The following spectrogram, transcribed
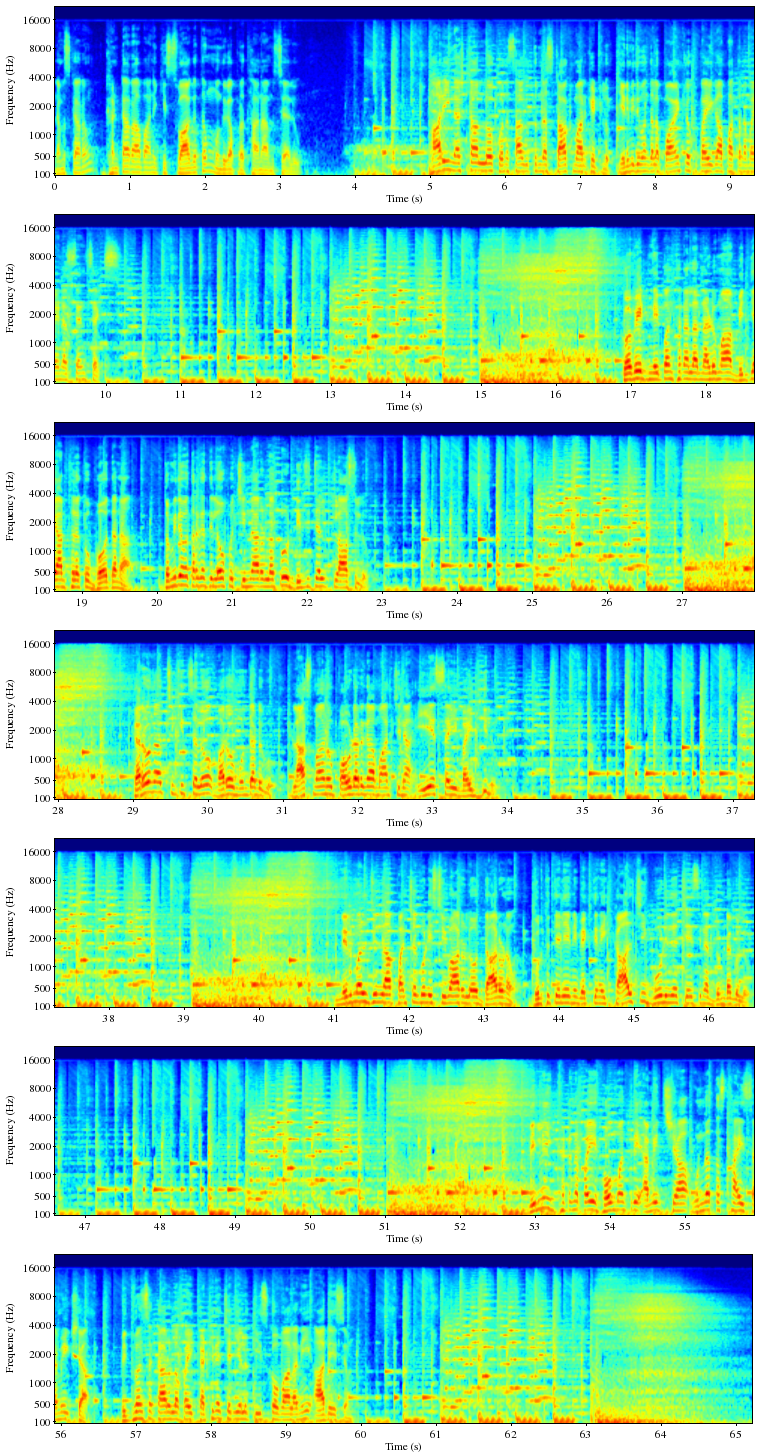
నమస్కారం. ఘంటారావానికి స్వాగతం. ముందుగా ప్రధానాంశాలు. భారీ నష్టాల్లో కొనసాగుతున్న స్టాక్ మార్కెట్లు. ఎనిమిది వందల పాయింట్లకు పైగా పతనమైన సెన్సెక్స్. కోవిడ్ నిబంధనల నడుమ విద్యార్థులకు బోధన. తొమ్మిదవ తరగతిలోపు చిన్నారులకు డిజిటల్ క్లాసులు. కరోనా చికిత్సలో మరో ముందడుగు ప్లాస్మాను పౌడర్గా మార్చిన ఈఎస్ఐ వైద్యులు. నిర్మల్ జిల్లా పంచగుడి శివారులో దారుణం గుర్తు తెలియని వ్యక్తిని కాల్చి బూడిద చేసిన దుండగులు. ఢిల్లీ ఘటనపై హోంమంత్రి అమిత్ షా ఉన్నత స్థాయి సమీక్ష. విధ్వంసకారులపై కఠిన చర్యలు తీసుకోవాలని ఆదేశం.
